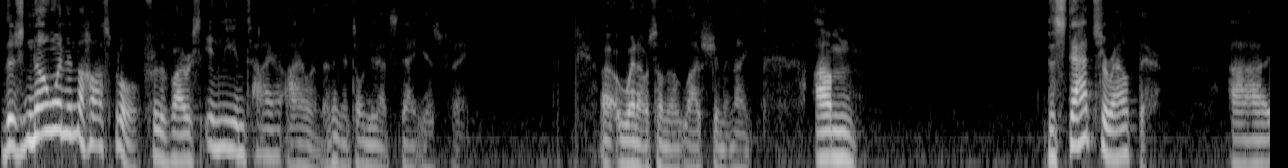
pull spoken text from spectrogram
There's no one in the hospital for the virus in the entire island. I think I told you that stat yesterday uh, when I was on the live stream at night. Um, the stats are out there. Uh,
